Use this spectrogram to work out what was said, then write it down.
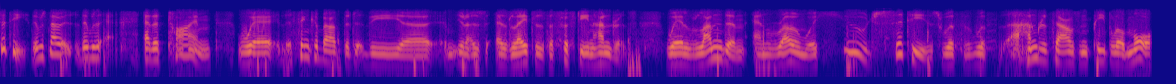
city there was no there was at a time where think about the the uh, you know as, as late as the 1500s where London and Rome were huge cities with with a hundred thousand people or more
